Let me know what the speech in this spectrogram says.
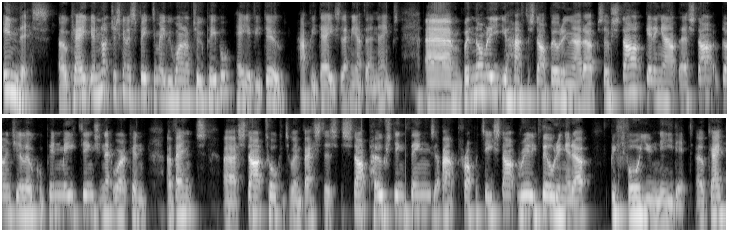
in this. Okay. You're not just going to speak to maybe one or two people. Hey, if you do, happy days. Let me have their names. Um, but normally you have to start building that up. So start getting out there, start going to your local pin meetings, your networking events. Uh, start talking to investors, start posting things about property, start really building it up before you need it. Okay.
